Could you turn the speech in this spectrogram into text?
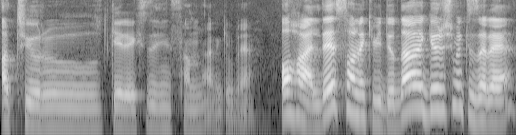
atıyoruz. Gereksiz insanlar gibi. O halde sonraki videoda görüşmek üzere.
